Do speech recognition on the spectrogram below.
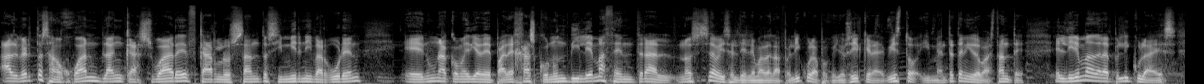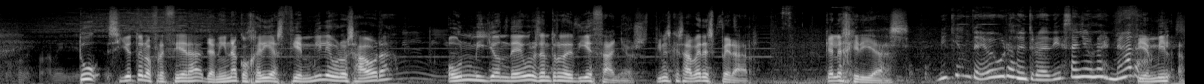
Alberto San Juan, Blanca Suárez, Carlos Santos y Mirni Barguren en una comedia de parejas con un dilema central. No sé si sabéis el dilema de la película, porque yo sí que la he visto y me ha entretenido bastante. El dilema de la película es, tú, si yo te lo ofreciera, Janina, cogerías 100.000 euros ahora o un millón de euros dentro de 10 años. Tienes que saber esperar. ¿Qué elegirías? Un millón de euros dentro de 10 años no es nada. 100.000.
